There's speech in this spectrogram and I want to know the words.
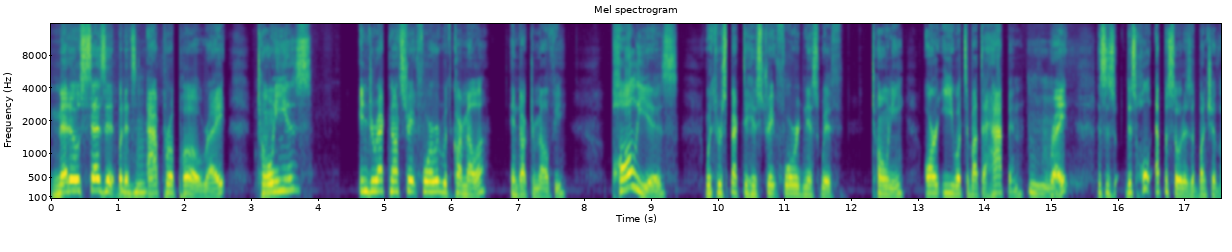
Meadow says it, but it's mm-hmm. apropos, right? Tony is indirect, not straightforward with Carmela and Dr. Melfi. Paulie is with respect to his straightforwardness with Tony, re what's about to happen, mm-hmm. right? This is this whole episode is a bunch of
